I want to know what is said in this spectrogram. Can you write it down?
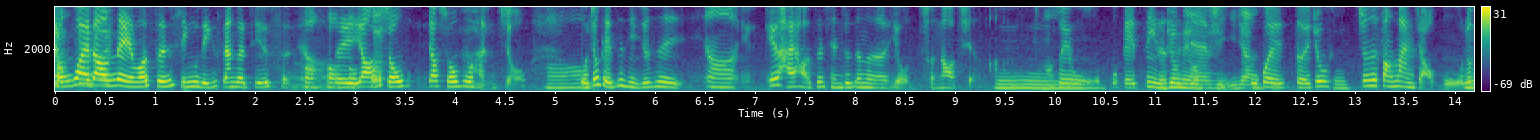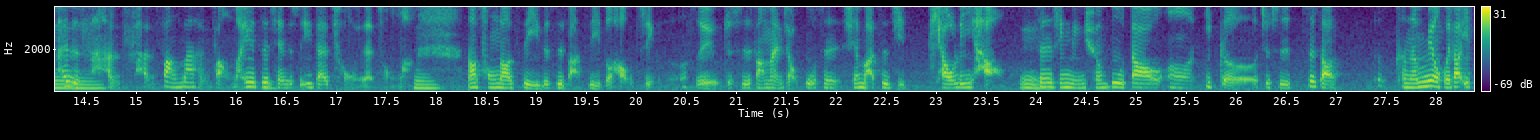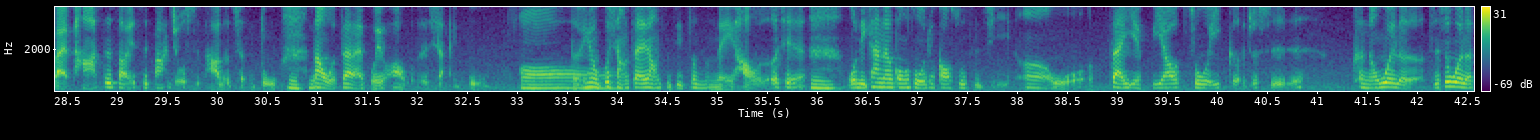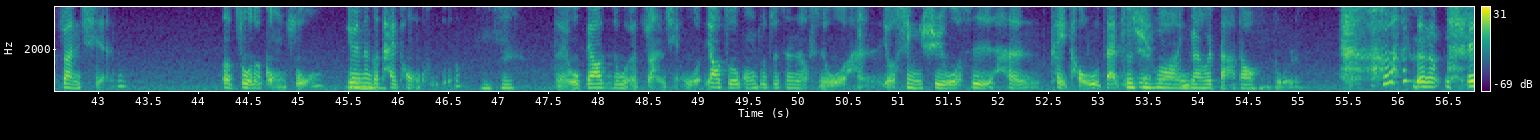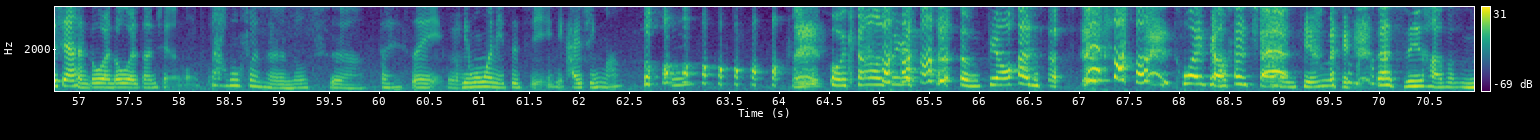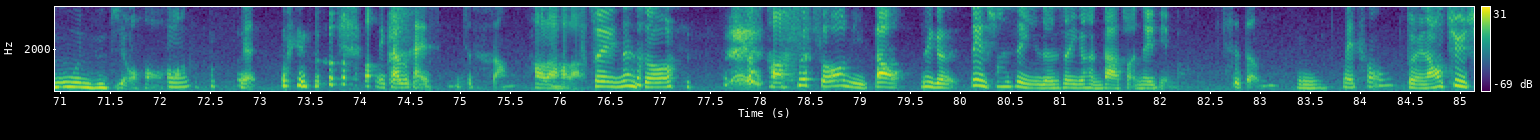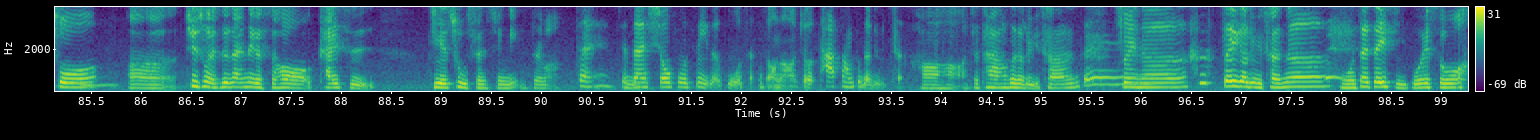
从外到内，有没有身心灵三个阶层这样，所以要修要修复很久。哦，我就给自己就是，嗯，因为还好之前就真的有存到钱了，嗯，所以我我给自己的时间不会，对，就就是放慢脚步，我就开始很很放慢，很放慢，因为之前就是一直在冲，一直在冲嘛，嗯，然后冲到自己就是把自己都耗尽了，所以我。就是放慢脚步，先先把自己调理好，嗯、身心灵全部到呃一个就是至少可能没有回到一百趴，至少也是八九十趴的程度。嗯、那我再来规划我的下一步。哦，对，因为我不想再让自己这么内耗了，而且我离开那个工作，我就告诉自己，呃，我再也不要做一个就是可能为了只是为了赚钱而做的工作，因为那个太痛苦了。嗯哼对，我不要只是为了赚钱，我要做的工作就真的是我很有兴趣，我是很可以投入在里面。这句话应该会打到很多人，真的，因为现在很多人都为了赚钱而工作，大部分的人都是啊。对，所以你问问你自己，你开心吗？我看到这个很彪悍的 外表看起来很甜美，但实际上说，你问问你自己哦，好，嗯，对，你开不开心你就知道。好了好了，所以那时候，好，那时候你到那个，那个算是你人生一个很大转捩点吧？是的，嗯，没错。对，然后据说，呃，据说也是在那个时候开始。接触身心灵，对吗？对，就在修复自己的过程中，嗯、然后就踏上这个旅程。好好，就踏上这个旅程。对，所以呢，这一个旅程呢，我们在这一集不会说，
